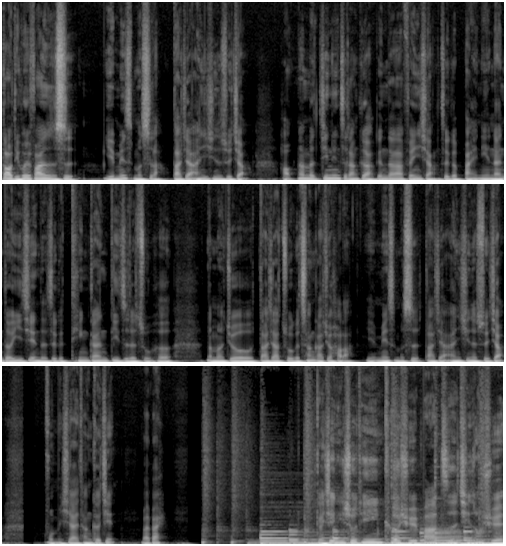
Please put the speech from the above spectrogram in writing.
到底会发生的事也没什么事啦，大家安心的睡觉。好，那么今天这堂课啊，跟大家分享这个百年难得一见的这个天干地支的组合，那么就大家做个参考就好了，也没什么事，大家安心的睡觉。我们下一堂课见，拜拜。感谢您收听《科学八字轻松学》，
